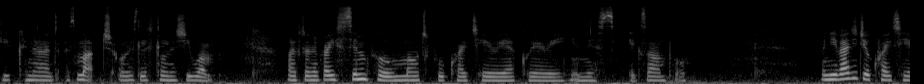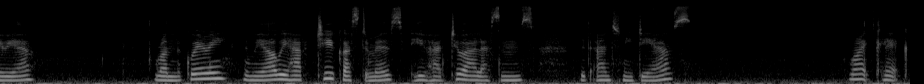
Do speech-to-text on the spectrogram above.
You can add as much or as little as you want. I've done a very simple multiple criteria query in this example. When you've added your criteria, run the query, then we are, we have two customers who had two hour lessons with Anthony Diaz. Right click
